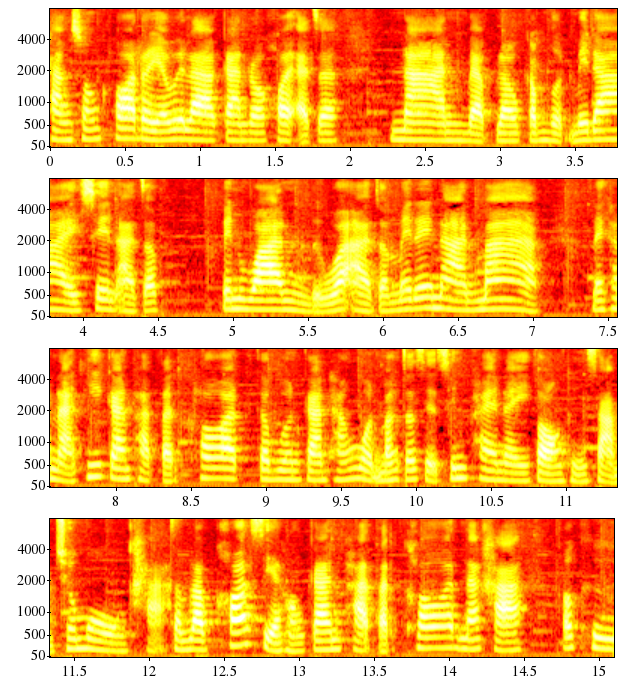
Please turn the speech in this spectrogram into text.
ทางช่องคลอดระยะเวลาการรอคอยอาจจะนานแบบเรากำหนดไม่ได้ เช่นอาจจะเป็นวันหรือว่าอาจจะไม่ได้นานมาก ในขณะที่การผ่าตัดคลอดกระบวนการทั้งหมดมักจะเสร็จสิ้นภายใน 2-3 ชั่วโมงค่ะสำหรับข้อเสียของการผ่าตัดคลอดนะคะ ก็คือ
